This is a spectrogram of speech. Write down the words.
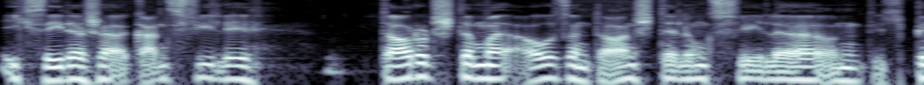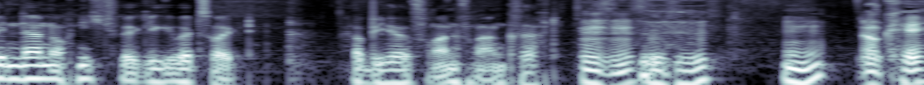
ich sehe da schon ganz viele, da rutscht er mal aus und da ein Stellungsfehler und ich bin da noch nicht wirklich überzeugt. Habe ich ja von Anfang an gesagt. Mhm. Okay.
